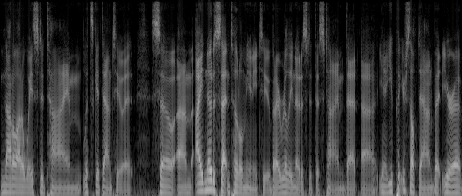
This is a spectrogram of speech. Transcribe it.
not a lot of wasted time. Let's get down to it. So um, I noticed that in Total Muni too, but I really noticed it this time that uh, you know you put yourself down, but you're a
